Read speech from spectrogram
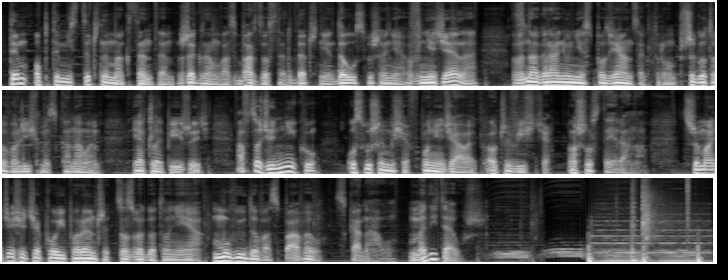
Tym optymistycznym akcentem żegnam Was bardzo serdecznie. Do usłyszenia w niedzielę w nagraniu niespodziance, którą przygotowaliśmy z kanałem Jak Lepiej Żyć, a w codzienniku usłyszymy się w poniedziałek, oczywiście o 6 rano. Trzymajcie się ciepło i poręczy, co złego to nie ja. Mówił do Was Paweł z kanału Mediteusz.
